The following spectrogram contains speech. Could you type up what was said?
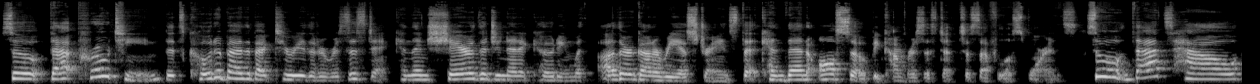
So that protein that's coded by the bacteria that are resistant can then share the genetic coding with other gonorrhea strains that can then also become resistant to cephalosporins. So that's how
